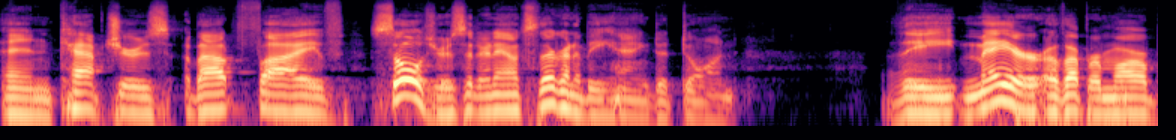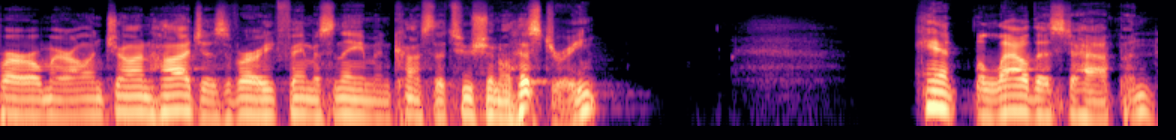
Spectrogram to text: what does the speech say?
and captures about five soldiers that announce they're going to be hanged at dawn. The mayor of Upper Marlboro, Maryland, John Hodges, a very famous name in constitutional history, can't allow this to happen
